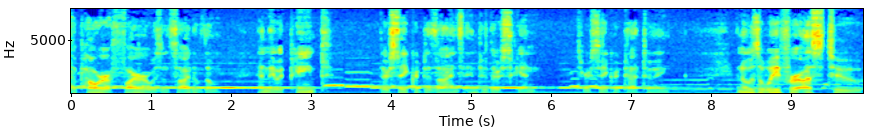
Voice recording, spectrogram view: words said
the power of fire was inside of them. And they would paint their sacred designs into their skin through sacred tattooing. And it was a way for us to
